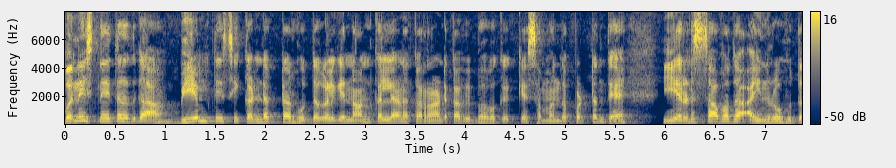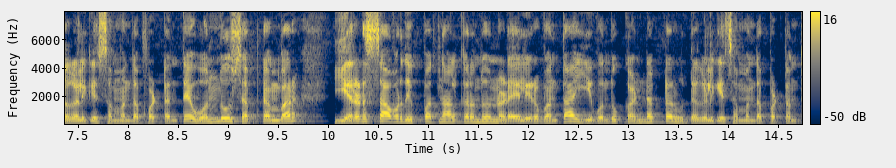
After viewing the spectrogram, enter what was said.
ಬನ್ನಿ ಸ್ನೇಹಿತರದ್ಗ B M T C conductor ಹುದ್ದೆಗಳಿಗೆ ನಾನ್ ಕಲ್ಯಾಣ ಕರ್ನಾಟಕ ವಿಭಾಗಕ್ಕೆ ಸಂಬಂಧಪಟ್ಟಂತೆ ಎರಡು ಸಾವಿರದ ಐನೂರು ಹುದ್ದೆಗಳಿಗೆ ಸಂಬಂಧಪಟ್ಟಂತೆ ಒಂದು ಸೆಪ್ಟೆಂಬರ್ ಎರಡು ಸಾವಿರದ ಇಪ್ಪತ್ನಾಲ್ಕರಂದು ನಡೆಯಲಿರುವಂಥ ಈ ಒಂದು ಕಂಡಕ್ಟರ್ ಹುದ್ದೆಗಳಿಗೆ ಸಂಬಂಧಪಟ್ಟಂಥ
